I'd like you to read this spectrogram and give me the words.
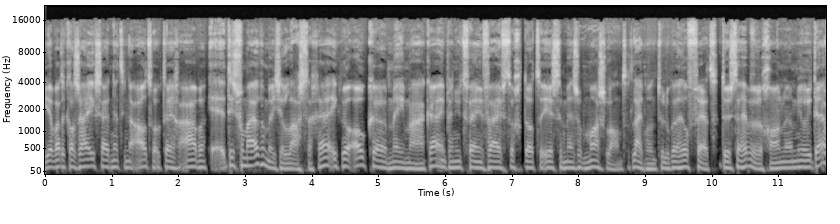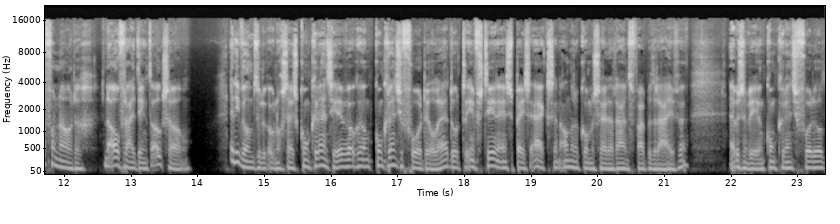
Ja, Wat ik al zei, ik zei het net in de auto ook tegen Abe. Eh, Het is voor mij ook een beetje lastig. Hè? Ik wil ook meemaken. Ik ben nu 52 dat de eerste mens op Mars landt. Dat lijkt me natuurlijk wel heel vet. Dus daar hebben we gewoon een miljardair voor nodig. En de overheid denkt ook zo. En die wil natuurlijk ook nog steeds concurrentie. We hebben ook een concurrentievoordeel. Hè? Door te investeren in SpaceX en andere commerciële ruimtevaartbedrijven... hebben ze weer een concurrentievoordeel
